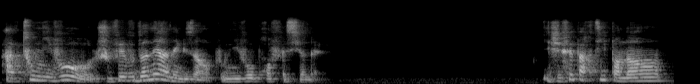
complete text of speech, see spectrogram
À tout niveau. Je vais vous donner un exemple au niveau professionnel. J'ai fait partie pendant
